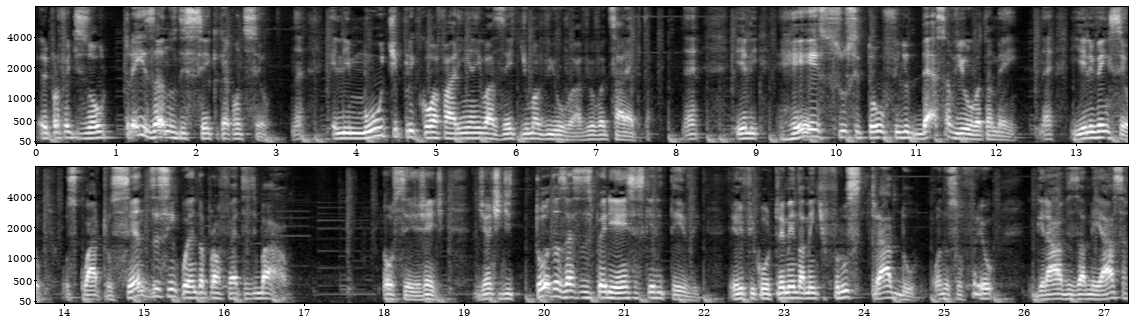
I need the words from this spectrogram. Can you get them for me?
Ele profetizou três anos de seca que aconteceu. Né? Ele multiplicou a farinha e o azeite de uma viúva, a viúva de Sarepta né? Ele ressuscitou o filho dessa viúva também, né? E ele venceu os 450 profetas de Baal. Ou seja, gente, diante de todas essas experiências que ele teve, ele ficou tremendamente frustrado quando sofreu graves ameaças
